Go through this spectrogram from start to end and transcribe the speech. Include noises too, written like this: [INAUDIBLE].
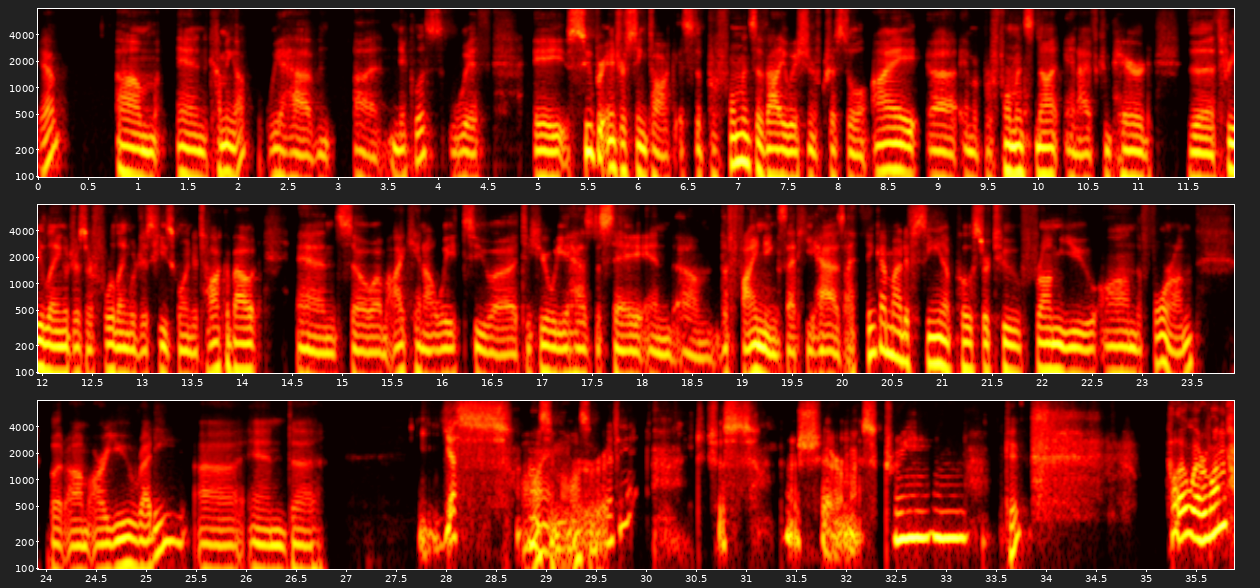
Yep. Um, and coming up, we have uh, Nicolas with a super interesting talk. It's the performance evaluation of Crystal. I uh, am a performance nut, and I've compared the three languages or four languages he's going to talk about, and so um, I cannot wait to uh, to hear what he has to say and um, the findings that he has. I think I might have seen a post or two from you on the forum, but um, are you ready? Uh, and uh, yes, awesome, I'm awesome. ready. Just gonna share my screen. Okay. Hello, everyone.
